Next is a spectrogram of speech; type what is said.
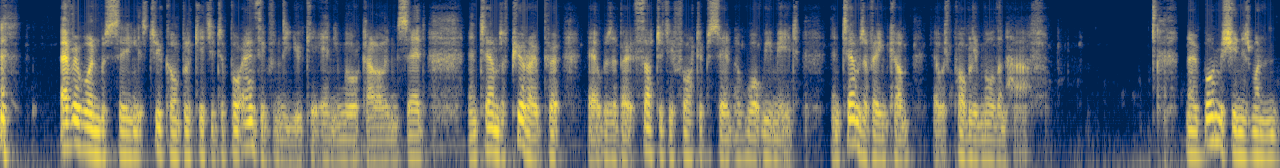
Everyone was saying it's too complicated to import anything from the UK anymore, Caroline said. In terms of pure output, it was about 30 to 40% of what we made. In terms of income, it was probably more than half. Now, Bone Machine is one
